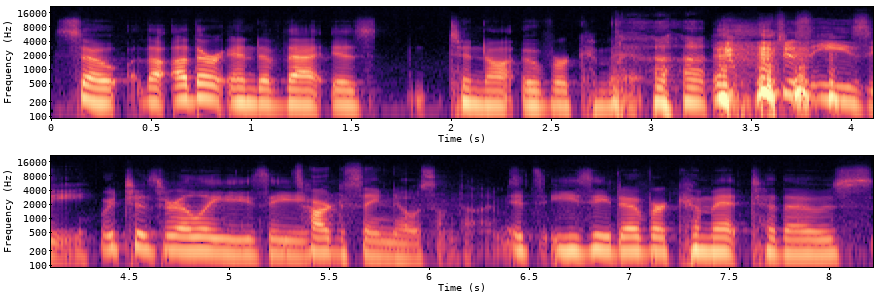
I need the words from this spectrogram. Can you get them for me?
So the other end of that is to not overcommit, Which is easy. which is really easy. It's hard to say no sometimes. It's easy to overcommit to those,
